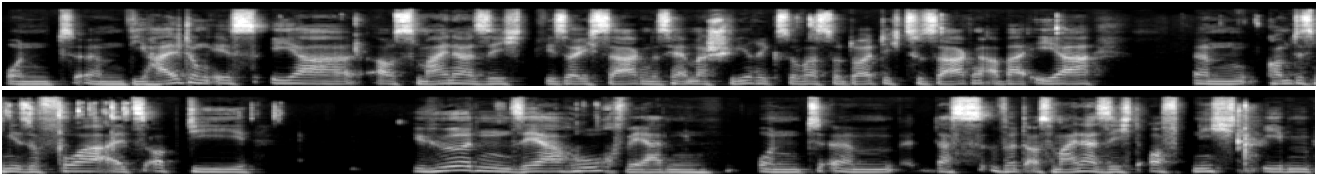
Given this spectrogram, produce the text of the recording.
Und ähm, die Haltung ist eher aus meiner Sicht, wie soll ich sagen, das ist ja immer schwierig, sowas so deutlich zu sagen, aber eher ähm, kommt es mir so vor, als ob die, die Hürden sehr hoch werden. Und ähm, das wird aus meiner Sicht oft nicht eben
